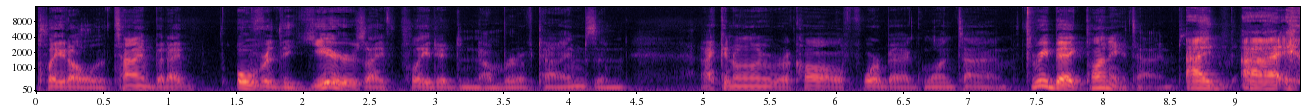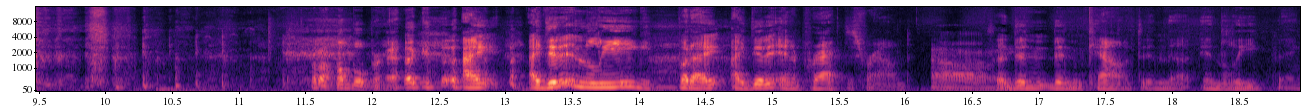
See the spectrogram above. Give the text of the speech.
played all the time, but I over the years I've played it a number of times, and I can only recall four bag one time, three bag plenty of times. I I What a humble brag. I I did it in league, but I, I did it in a practice round. Uh, So it didn't didn't count in the in the league thing.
